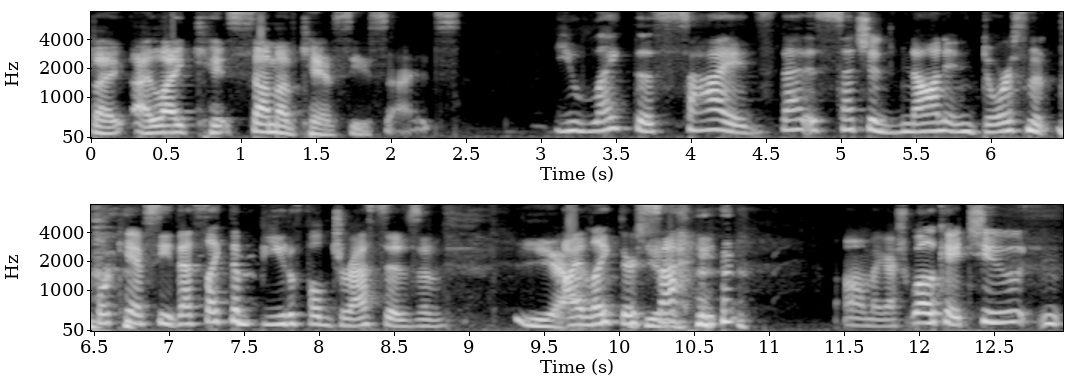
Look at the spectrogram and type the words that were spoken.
but I like some of KFC sides. You like the sides. That is such a non-endorsement. Poor KFC. That's like the beautiful dresses of. Yeah, I like their Yeah. sides. Oh my gosh. Well, okay, two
